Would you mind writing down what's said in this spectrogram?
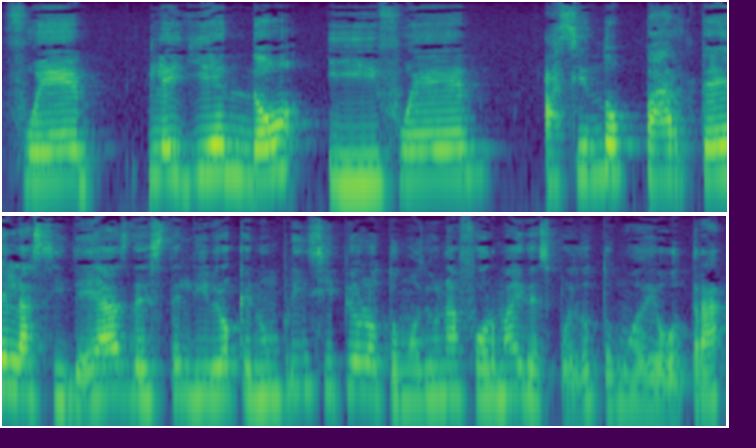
fue leyendo y fue haciendo parte las ideas de este libro que en un principio lo tomó de una forma y después lo tomó de otra,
